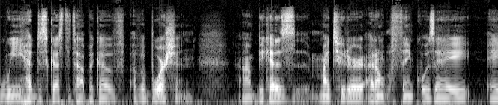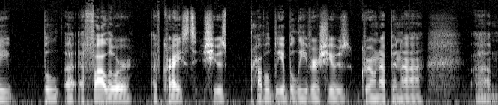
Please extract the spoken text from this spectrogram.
we had discussed the topic of, of abortion um, because my tutor, I don't think, was a, a, a follower of Christ. She was probably a believer. She was grown up in a um,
